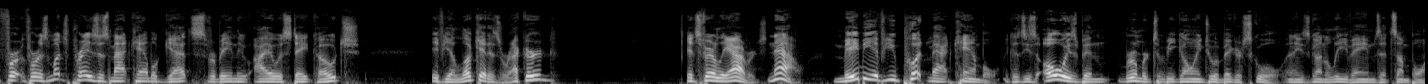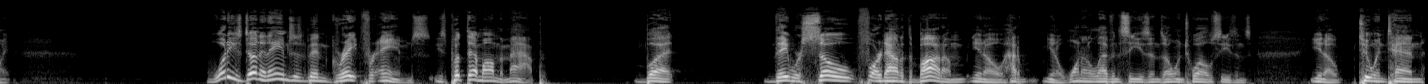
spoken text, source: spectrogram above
for for as much praise as Matt Campbell gets for being the Iowa State coach, if you look at his record, it's fairly average. Now, maybe if you put Matt Campbell, because he's always been rumored to be going to a bigger school and he's going to leave Ames at some point. What he's done in Ames has been great for Ames. He's put them on the map, but they were so far down at the bottom. You know, had you know one and eleven seasons, zero and twelve seasons, you know, two and ten.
